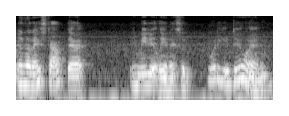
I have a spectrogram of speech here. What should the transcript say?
Yeah. and then I stopped that immediately, and I said, "What are you doing?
